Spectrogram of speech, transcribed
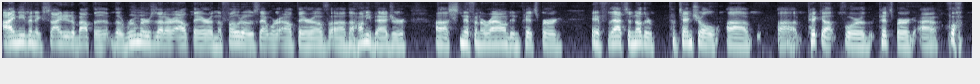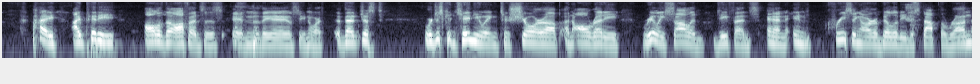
I'm even excited about the the rumors that are out there and the photos that were out there of uh, the honey badger uh, sniffing around in Pittsburgh if that's another potential uh, uh, pickup for Pittsburgh, uh, I I pity all of the offenses in the AFC North. That just we're just continuing to shore up an already really solid defense and increasing our ability to stop the run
